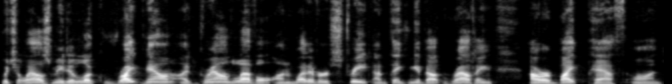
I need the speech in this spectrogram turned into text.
which allows me to look right down at ground level on whatever street I'm thinking about routing our bike path on.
